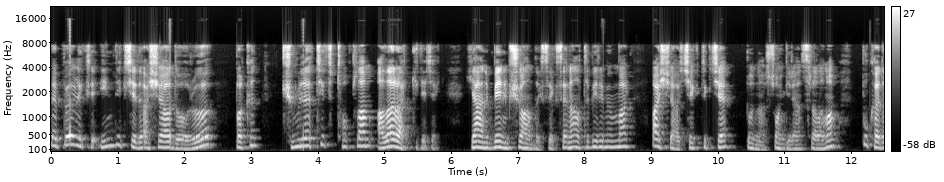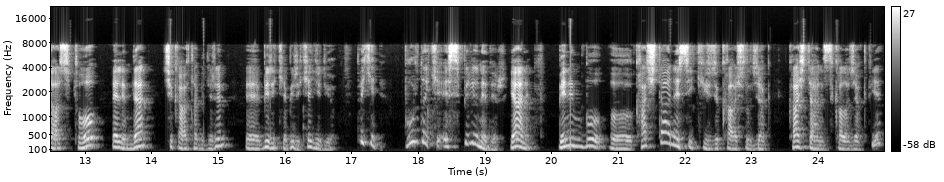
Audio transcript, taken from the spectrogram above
Ve böylelikle indikçe de aşağı doğru bakın kümülatif toplam alarak gidecek. Yani benim şu anda 86 birimim var. Aşağı çektikçe buna son giren sıralamam bu kadar stoğu elimden çıkartabilirim. E, birike birike gidiyor. Peki buradaki espri nedir? Yani benim bu e, kaç tanesi 200'ü karşılayacak, kaç tanesi kalacak diye.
